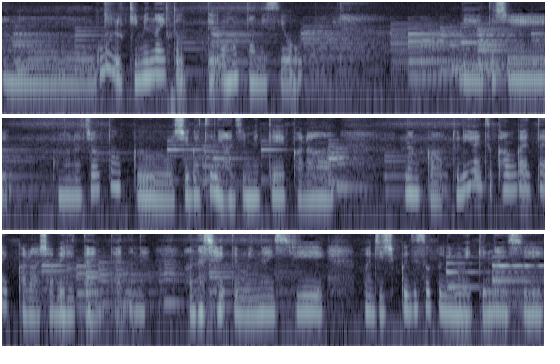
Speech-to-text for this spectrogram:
あのゴール決めないとって思ったんですよ。で私このラジオトークを4月に始めてからなんかとりあえず考えたいから喋りたいみたいなね話し相手もいないし、まあ、自粛で外にも行けないし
